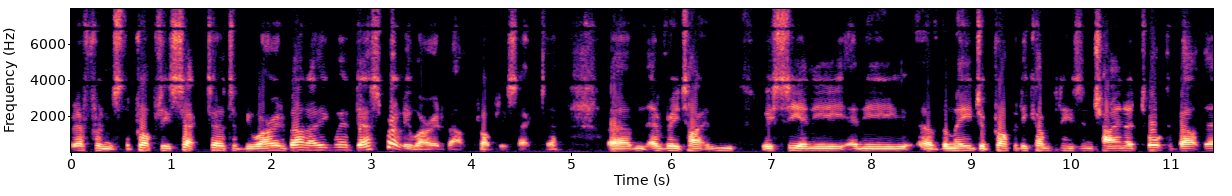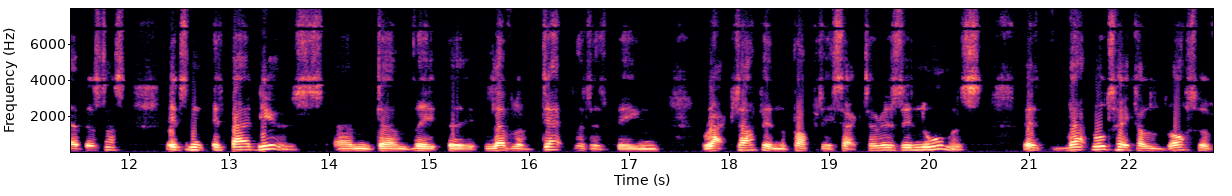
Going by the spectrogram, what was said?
reference the property sector to be worried about. I think we're desperately worried about the property sector. Um, every time we see any any of the major property companies in China talk about their business, it's it's bad news. And um, the the level of debt that is being racked up in the property sector is enormous. It, that will take a lot of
